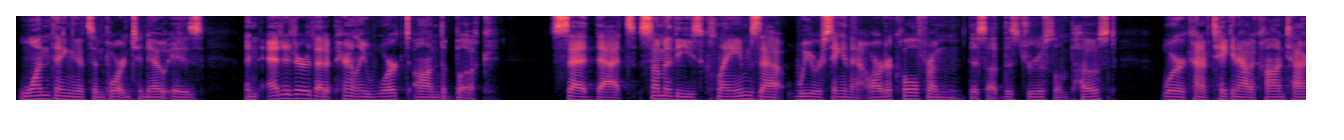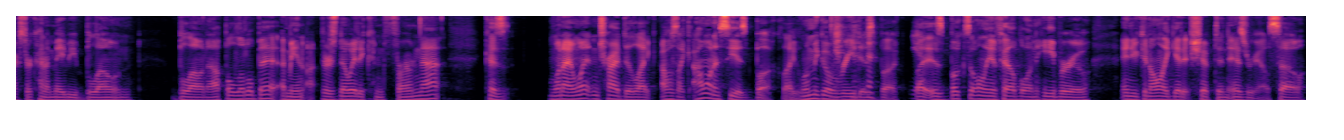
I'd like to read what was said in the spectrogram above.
one thing that's important to note is an editor that apparently worked on the book said that some of these claims that we were seeing in that article from this uh, this Jerusalem Post were kind of taken out of context or kind of maybe blown blown up a little bit. I mean, there's no way to confirm that because when I went and tried to like, I was like, I want to see his book. Like, let me go read his book. Yeah. But his book's only available in Hebrew, and you can only get it shipped in Israel. So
